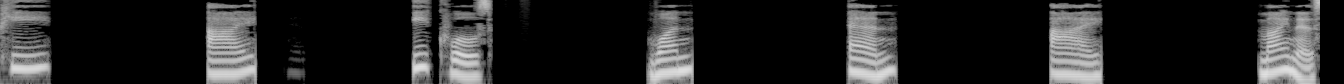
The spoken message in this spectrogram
p i equals one N I minus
